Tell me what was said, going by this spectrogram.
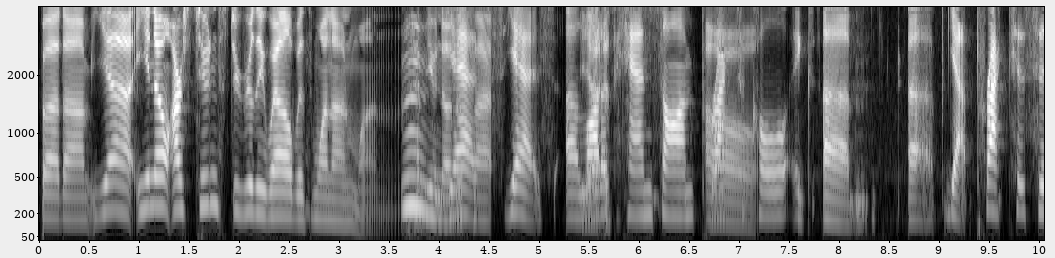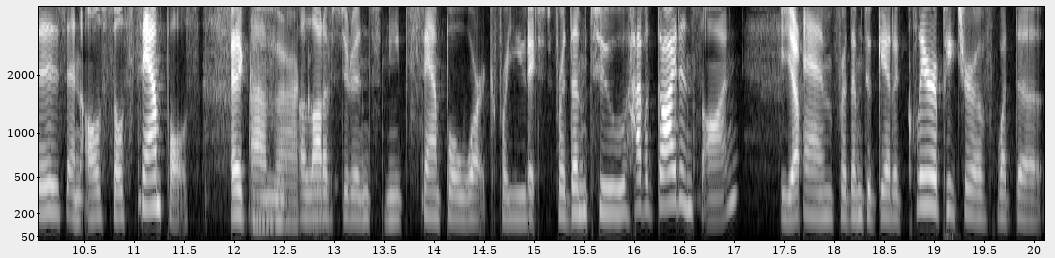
But um, yeah, you know, our students do really well with one-on-one. have you noticed yes, that? yes, yes, a lot of hands-on, oh. practical, ex- um, uh, yeah, practices and also samples. Um, a lot of students need sample work for you t- for them to have a guidance on, Yep. and for them to get a clearer picture of what the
